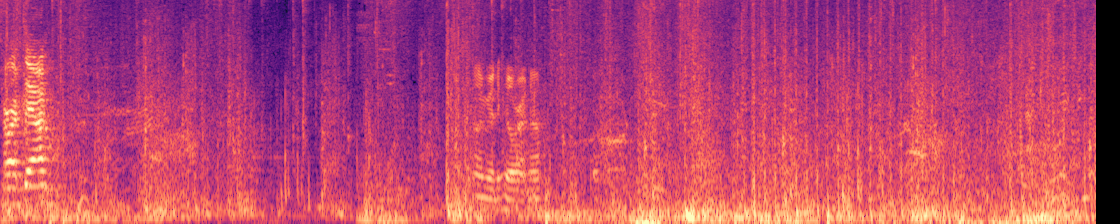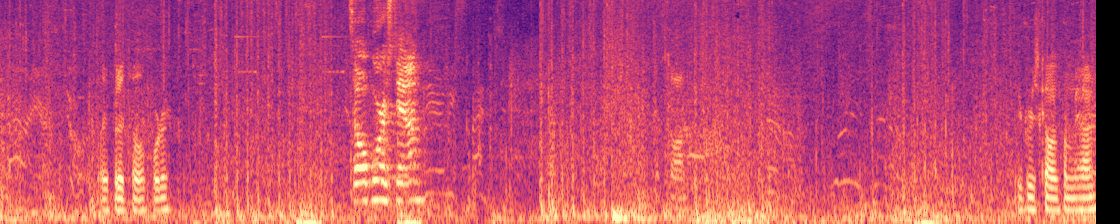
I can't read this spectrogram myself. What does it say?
Turret down. put a teleporter. Teleporter's down. It's gone. Reaper's coming from behind.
